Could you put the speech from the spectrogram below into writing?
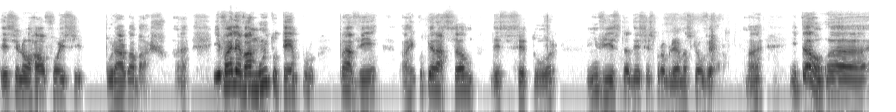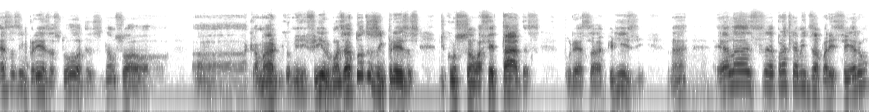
Esse know-how foi-se por água abaixo. Né? E vai levar muito tempo para ver a recuperação desse setor em vista desses problemas que houveram. Né? Então, uh, essas empresas todas, não só a Camargo, que eu me refiro, mas a todas as empresas de construção afetadas por essa crise, né, elas uh, praticamente desapareceram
